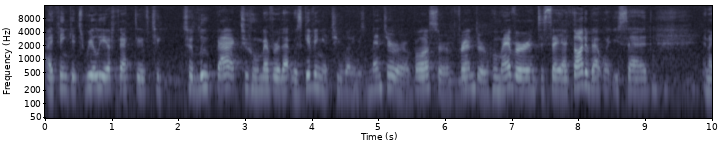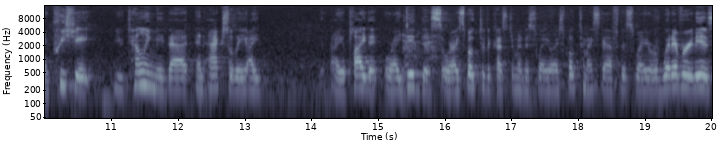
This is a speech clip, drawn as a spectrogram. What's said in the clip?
I think it's really effective to, to loop back to whomever that was giving it to, you, whether it was a mentor or a boss or a friend or whomever, and to say, I thought about what you said, mm-hmm. and I appreciate you telling me that, and actually, I, I applied it, or I did this, or I spoke to the customer this way, or I spoke to my staff this way, or whatever it is.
